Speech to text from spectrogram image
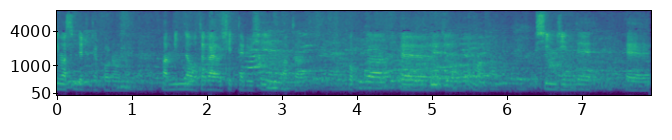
今住んでるところの、まあ、みんなお互いを知ってるし、また僕が、えーとまあ、新人で、え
